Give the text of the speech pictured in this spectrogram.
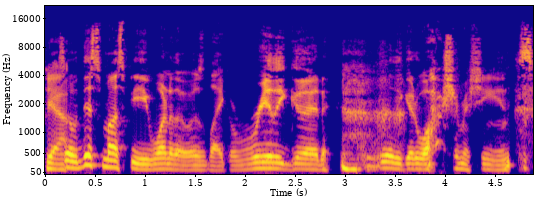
Yeah. So this must be one of those like really good really good washer machines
